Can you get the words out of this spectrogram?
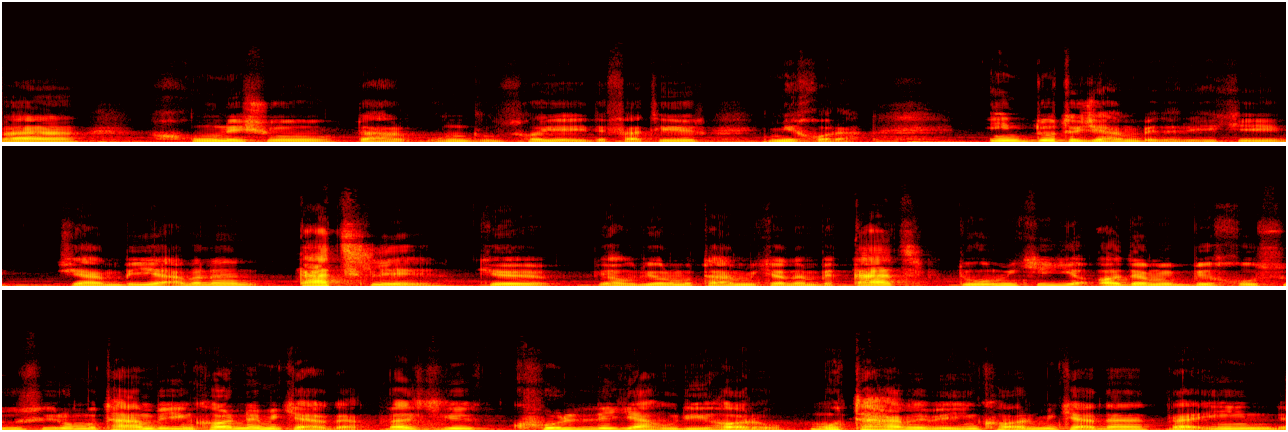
و خونش رو در اون روزهای عید فطیر می‌خورن. این دو تا جنبه داره یکی جنبه اولا قتل که یهودی رو متهم می‌کردن به قتل دومی که یه آدم به خصوصی رو متهم به این کار نمی‌کردن بلکه کل یهودی ها رو متهم به این کار می‌کردن و این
